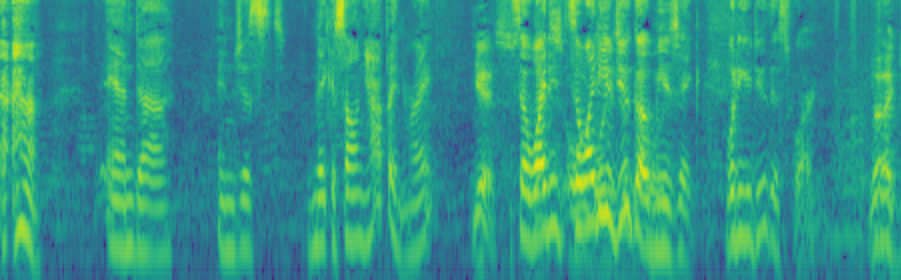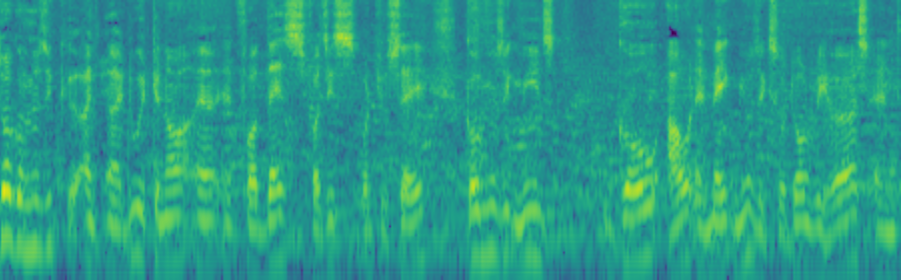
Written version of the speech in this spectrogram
and uh, and just make a song happen, right? Yes. So why did so why do you do go music? What do you do this for? Well, I do go music. I, I do it genau uh, for this, for this. What you say, go music means go out and make music. So don't rehearse and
